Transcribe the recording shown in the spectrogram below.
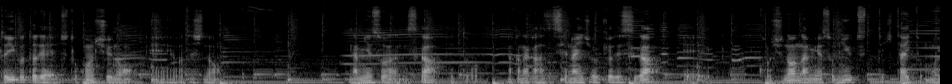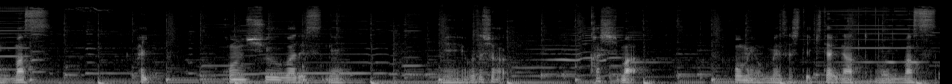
ということでちょっと今週の、え、私の波予想なんですが、えっと、なかなか外せない状況ですが、えー今週の波予想に移っていきたいと思います。はい、今週はですね、え、私は鹿島方面を目指していきたいなと思います。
